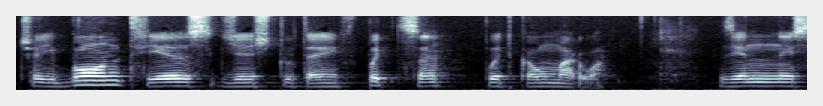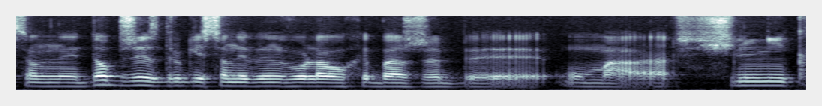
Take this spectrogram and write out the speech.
Czyli błąd jest gdzieś tutaj w płytce, płytka umarła. Z jednej strony dobrze, z drugiej strony bym wolał chyba, żeby umarł silnik,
